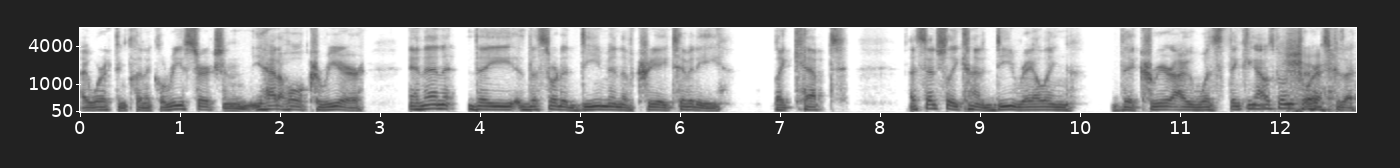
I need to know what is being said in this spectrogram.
I worked in clinical research and you had a whole career. And then the the sort of demon of creativity like kept essentially kind of derailing the career I was thinking I was going Sure. towards because I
